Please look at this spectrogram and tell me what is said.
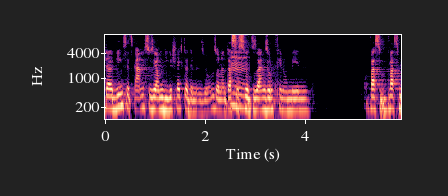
da ging es jetzt gar nicht so sehr um die Geschlechterdimension, sondern das mhm. ist sozusagen so ein Phänomen, was, was,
